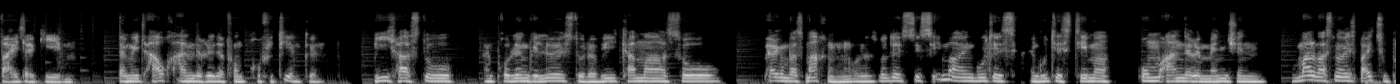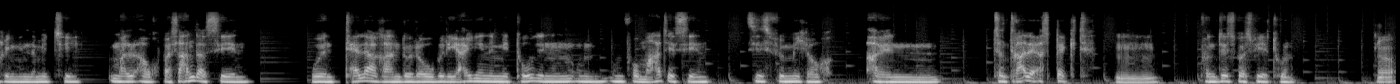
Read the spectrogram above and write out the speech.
weitergeben, damit auch andere davon profitieren können. Wie hast du ein Problem gelöst oder wie kann man so irgendwas machen oder so? Das ist immer ein gutes, ein gutes Thema, um andere Menschen mal was Neues beizubringen, damit sie mal auch was anders sehen, wo ein Tellerrand oder über die eigenen Methoden und, und Formate sehen. Das ist für mich auch ein zentraler Aspekt mhm. von das, was wir tun. Ja,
